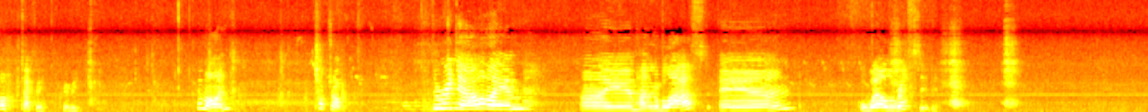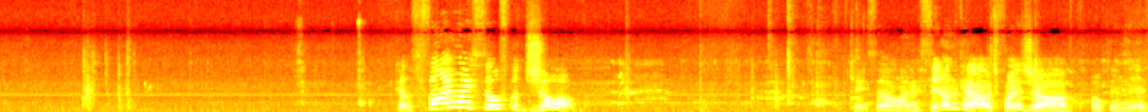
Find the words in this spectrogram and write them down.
Oh, taxi. Creepy. Come on. Chop chop. So right now, I am, I am having a blast and well rested. Okay, let's find myself a job. Okay, so I'm gonna sit on the couch, find a job, open this.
